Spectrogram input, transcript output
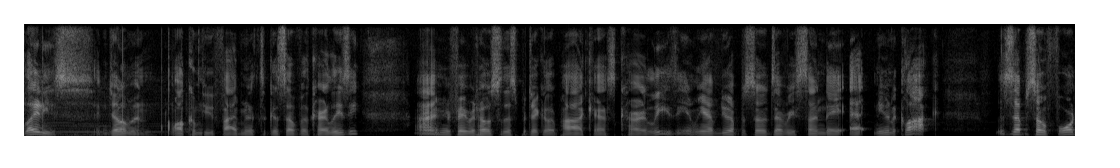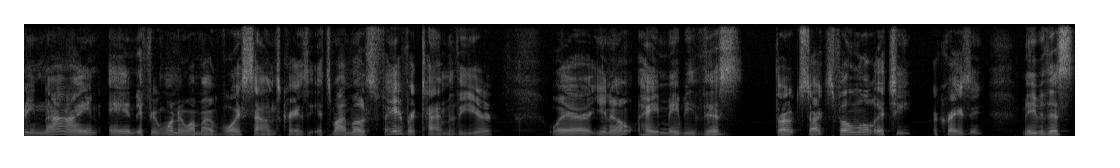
Ladies and gentlemen, welcome to Five Minutes of Good Stuff with Carlisi. I'm your favorite host of this particular podcast, Carlisi, and we have new episodes every Sunday at noon o'clock. This is episode 49, and if you're wondering why my voice sounds crazy, it's my most favorite time of the year where, you know, hey, maybe this throat starts feeling a little itchy or crazy. Maybe this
